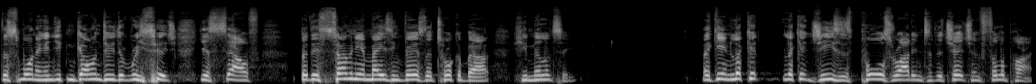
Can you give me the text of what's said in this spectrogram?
this morning, and you can go and do the research yourself. But there's so many amazing verses that talk about humility. Again, look at look at Jesus. Paul's writing to the church in Philippi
